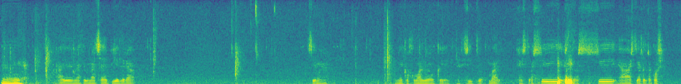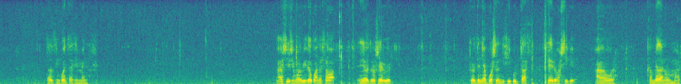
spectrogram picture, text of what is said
Ver. A ver, me hacer un hacha de piedra. Sí, bueno. Me cojo más de lo que necesito. Vale, esto así, esto así. Ah, esto es otra cosa. Dado 50 veces menos. Ah, sí, se me olvidó cuando estaba en el otro server. Que lo tenía puesto en dificultad cero, así que ahora. Cambiada normal.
